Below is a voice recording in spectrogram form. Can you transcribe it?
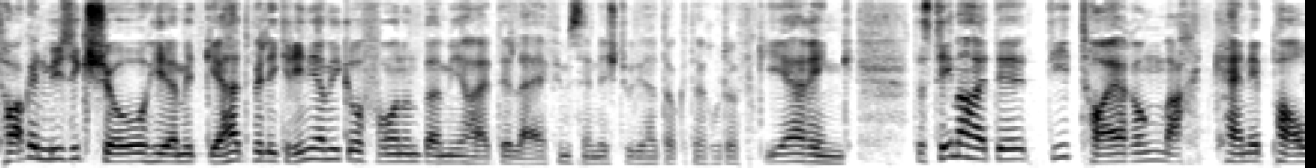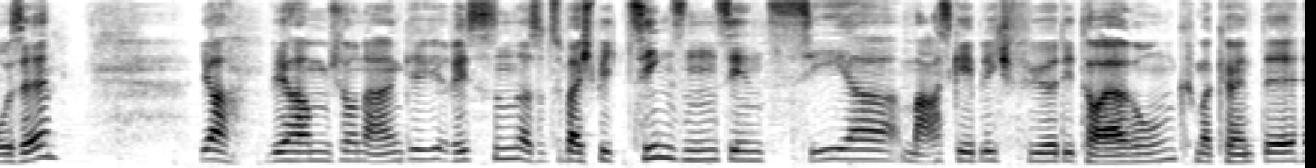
Talk and Music Show hier mit Gerhard Pellegrini am Mikrofon und bei mir heute live im Sendestudio Herr Dr. Rudolf Gehring. Das Thema heute, die Teuerung macht keine Pause. Ja, wir haben schon angerissen, also zum Beispiel Zinsen sind sehr maßgeblich für die Teuerung. Man könnte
